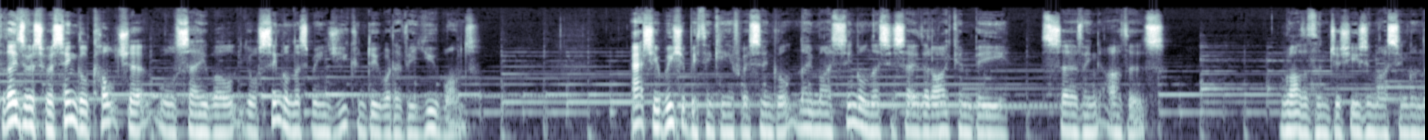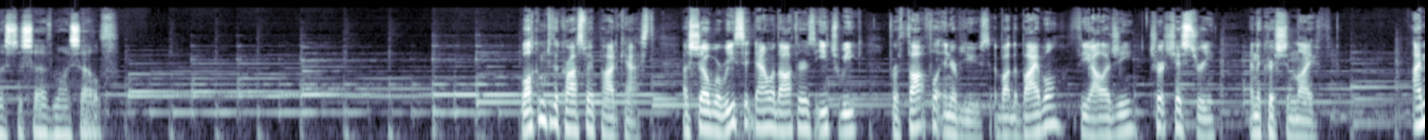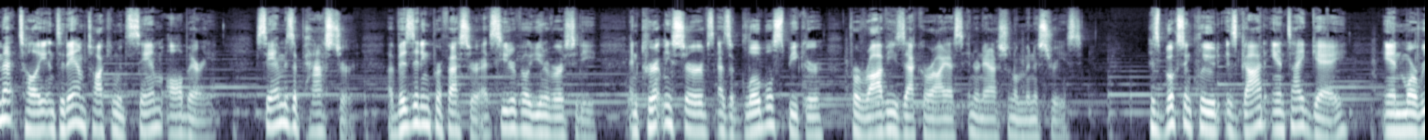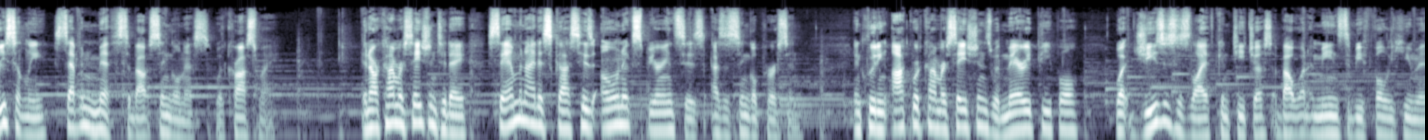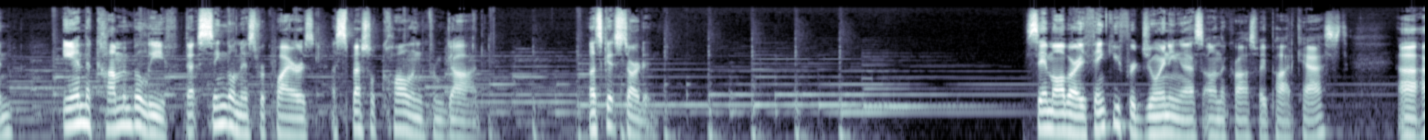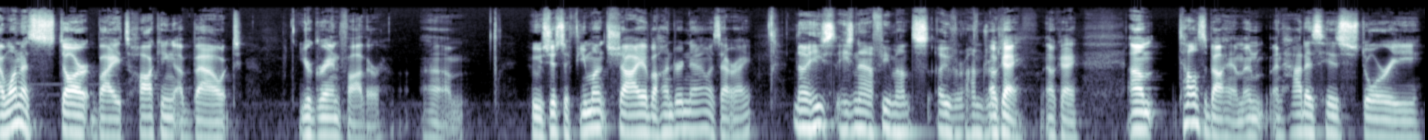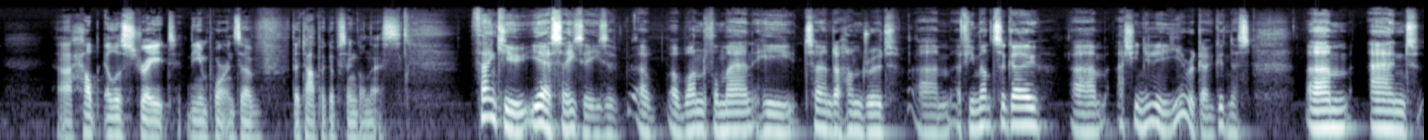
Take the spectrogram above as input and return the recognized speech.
For those of us who are single, culture will say, well, your singleness means you can do whatever you want. Actually, we should be thinking if we're single, no, my singleness is so that I can be serving others rather than just using my singleness to serve myself. Welcome to the Crossway Podcast, a show where we sit down with authors each week for thoughtful interviews about the Bible, theology, church history, and the Christian life. I'm Matt Tully, and today I'm talking with Sam Allberry. Sam is a pastor, a visiting professor at Cedarville University, and currently serves as a global speaker for Ravi Zacharias International Ministries. His books include Is God Anti Gay? and more recently, Seven Myths About Singleness with Crossway. In our conversation today, Sam and I discuss his own experiences as a single person, including awkward conversations with married people, what Jesus' life can teach us about what it means to be fully human and the common belief that singleness requires a special calling from God. Let's get started. Sam Allberry, thank you for joining us on the Crossway podcast. Uh, I want to start by talking about your grandfather, um, who's just a few months shy of 100 now. Is that right? No, he's he's now a few months over 100. Okay, okay. Um, tell us about him and, and how does his story uh, help illustrate the importance of the topic of singleness. Thank you. Yes, he's, he's a, a, a wonderful man. He turned 100 um, a few months ago, um, actually, nearly a year ago, goodness. Um, and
